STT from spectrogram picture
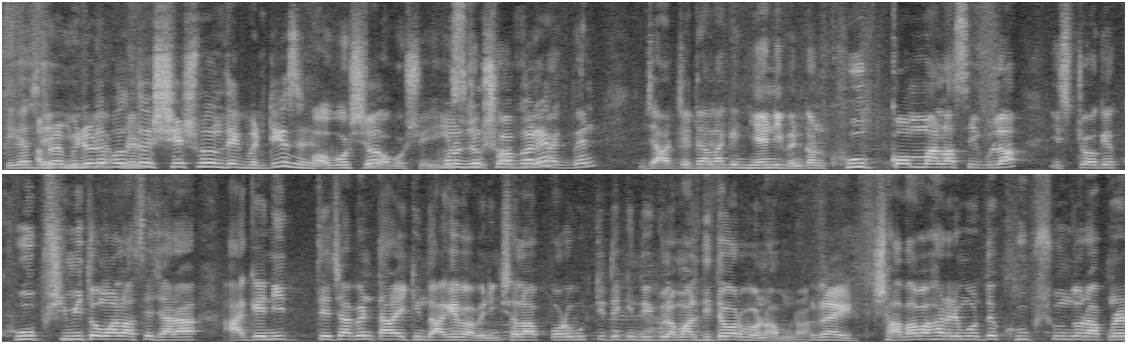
ঠিক আছে? আপনার ভিডিওটা পর্যন্ত শেষ পর্যন্ত দেখবেন ঠিক আছে? অবশ্যই অবশ্যই। মনোযোগ সহকারে রাখবেন যার যেটা লাগে নিয়ে নেবেন কারণ খুব কম মাল আছে এগুলা স্টকে খুব সীমিত মাল আছে যারা আগে নিতে চাবেন তারাই কিন্তু আগে পাবেন। ইনশাল্লাহ পরবর্তীতে কিন্তু এগুলো মাল দিতে পারব না আমরা। Right. সাদাবাহারের মধ্যে খুব সুন্দর আপনার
